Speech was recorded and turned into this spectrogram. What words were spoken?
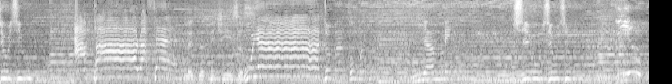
Ziu, ziu. Amparase. Blessed be Jesus. Dumakuma. Nyame. Ziu, ziu, ziu. You.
